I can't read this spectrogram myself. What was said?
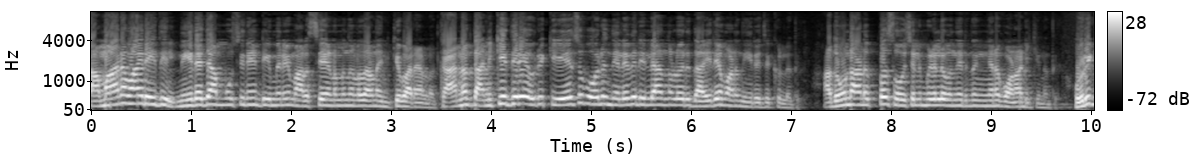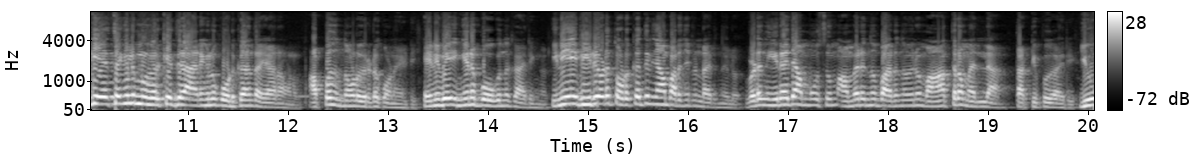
സമാനമായ രീതിയിൽ നീരജ അമ്മൂസിനെയും ടീമിനെയും അറസ്റ്റ് ചെയ്യണമെന്നുള്ളതാണ് എനിക്ക് പറയാനുള്ളത്. കാരണം തനിക്കെതിരെ ഒരു കേസ് പോലും നിലവിലില്ല എന്നുള്ള ഒരു ധൈര്യമാണ് നീരജക്കുള്ളത് അതുകൊണ്ടാണ് ഇപ്പൊ സോഷ്യൽ മീഡിയയിൽ വന്നിരുന്ന് ഇങ്ങനെ കൊണടിക്കുന്നത്. ഒരു കേസെങ്കിലും ഇവർക്കെതിരെ ആരെങ്കിലും കൊടുക്കാൻ തയ്യാറാവണം. അപ്പൊ നിന്നോളൂ ഇവരുടെ കൊണയടി. എനിവേ ഇങ്ങനെ പോകുന്ന കാര്യങ്ങൾ. ഇനി ഈ വീഡിയോയുടെ തുടക്കത്തിൽ ഞാൻ പറഞ്ഞിട്ടുണ്ടായിരുന്നല്ലോ ഇവിടെ നീരജ് അമ്മൂസും അമരെന്ന് പറയുന്നവനും മാത്രമല്ല തട്ടിപ്പുകാർ യു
